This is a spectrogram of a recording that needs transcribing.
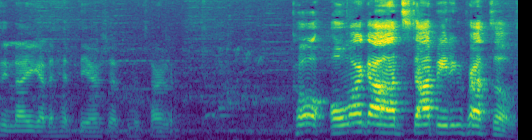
See now you gotta hit the airship and it's harder. Cole, oh my god, stop eating pretzels!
